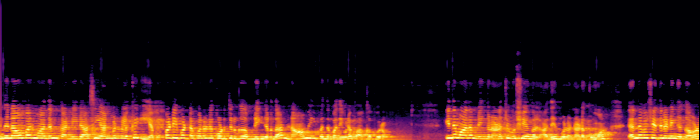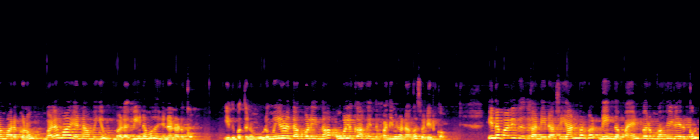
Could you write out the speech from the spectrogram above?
இந்த நவம்பர் மாதம் கன்னி ராசி அன்பர்களுக்கு எப்படிப்பட்ட பலனை கொடுத்துருக்கு அப்படிங்கிறதா நாம் இப்போ இந்த பதிவில் பார்க்க போகிறோம் இந்த மாதம் நீங்கள் நினச்ச விஷயங்கள் அதே போல் நடக்குமா? எந்த விஷயத்தில் நீங்கள் கவனமாக இருக்கணும்? பலமாக என்ன அமையும்? பலவீனமாக என்ன நடக்கும்? இது பற்றின முழுமையான தகவலையும் தான் உங்களுக்காக இந்த பதிவில் நாங்கள் சொல்லியிருக்கோம். இந்த பதிவு கன்னி ராசி அன்பர்கள் நீங்கள் பயன்பெறும் வகையில் இருக்கும்.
